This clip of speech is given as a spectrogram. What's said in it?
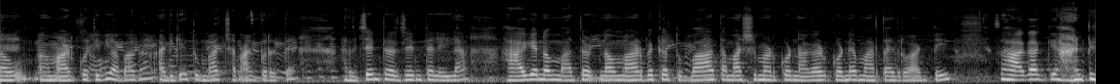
ನಾವು ಮಾಡ್ಕೋತೀವಿ ಆವಾಗ ಅಡುಗೆ ತುಂಬ ಚೆನ್ನಾಗಿ ಬರುತ್ತೆ. ಅರ್ಜೆಂಟ್ ಅರ್ಜೆಂಟಲ್ಲಿಲ್ಲ ಹಾಗೆ ನಾವು ಮಾತಾಡ್ ನಾವು ಮಾಡ್ಬೇಕಾದ್ರೆ ತುಂಬ ತಮಾಷೆ ಮಾಡ್ಕೊಂಡು, ನಗಾಡ್ಕೊಂಡೇ ಮಾಡ್ತಾಯಿದ್ರು ಆಂಟಿ. ಸೊ ಹಾಗಾಗಿ ಆಂಟಿ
